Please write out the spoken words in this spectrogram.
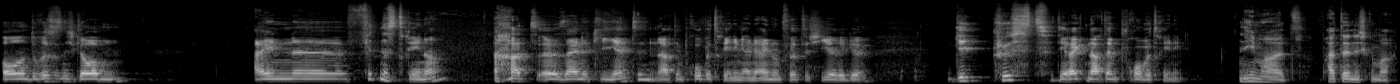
Und du wirst es nicht glauben. Ein äh, Fitnesstrainer hat äh, seine Klientin nach dem Probetraining, eine 41-Jährige, geküsst direkt nach dem Probetraining. Niemals. Hat er nicht gemacht.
